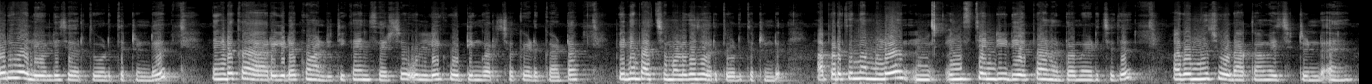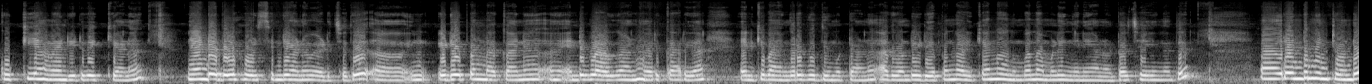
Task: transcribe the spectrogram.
ഒരു വലിയുള്ളി ചേർത്ത് കൊടുത്തിട്ടുണ്ട്. നിങ്ങളുടെ കറിയുടെ ക്വാണ്ടിറ്റിക്ക് അനുസരിച്ച് ഉള്ളി കൂട്ടിയും കുറച്ചൊക്കെ എടുക്കാം കേട്ടോ. പിന്നെ പച്ചമുളക് ചേർത്ത് കൊടുത്തിട്ടുണ്ട്. അപ്പുറത്ത് നമ്മൾ ഇൻസ്റ്റന്റ് ഇടിയപ്പമാണ് കേട്ടോ മേടിച്ചത്. അതൊന്ന് ചൂടാക്കാൻ വെച്ചിട്ടുണ്ട്. കുക്ക് ചെയ്യാൻ വേണ്ടിയിട്ട് വെക്കുകയാണ്. ഞാൻ ഡബിൾ ഹോൾസിന്റെയാണ് മേടിച്ചത്. ഇടിയപ്പം ഉണ്ടാക്കാൻ എന്റെ വ്ളോഗ് കാണുന്നവർക്ക് അറിയാം എനിക്ക് ഭയങ്കര ബുദ്ധിമുട്ടാണ്. അതുകൊണ്ട് ഇടിയപ്പം കഴിക്കാൻ തോന്നുമ്പോൾ നമ്മൾ ഇങ്ങനെയാണ് കേട്ടോ ചെയ്യുന്നത്. രണ്ട് മിനിറ്റ് കൊണ്ട്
